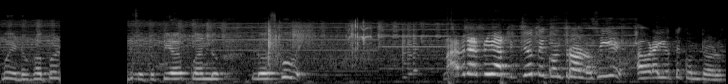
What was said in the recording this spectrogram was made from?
Bueno, de Zootopia, cuando los juve... Mía, yo te controlo, sí, ahora yo te controlo.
